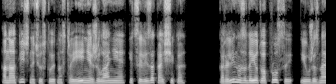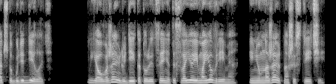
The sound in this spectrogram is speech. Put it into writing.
Она отлично чувствует настроение, желание и цели заказчика. Каролина задает вопросы и уже знает, что будет делать. Я уважаю людей, которые ценят и свое, и мое время, и не умножают наши встречи.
